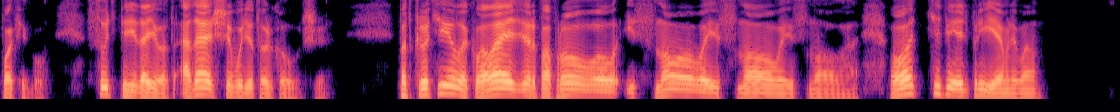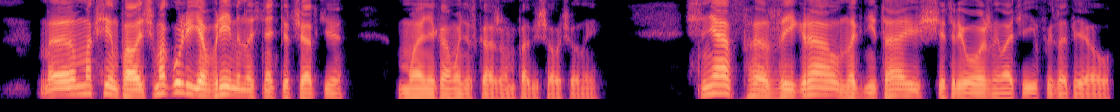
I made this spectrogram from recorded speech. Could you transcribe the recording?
пофигу. Суть передает, а дальше будет только лучше. Подкрутил эквалайзер, попробовал и снова, и снова, и снова. Вот теперь приемлемо. Э, Максим Павлович, могу ли я временно снять перчатки? Мы никому не скажем, пообещал ученый. Сняв, заиграл нагнетающий тревожный мотив и запел.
